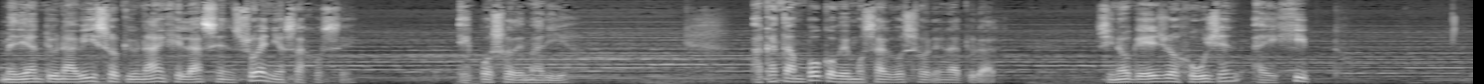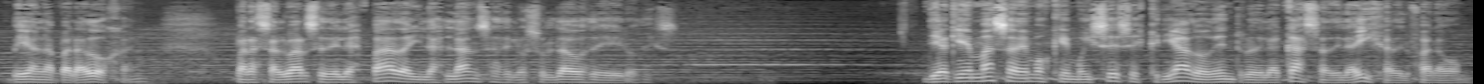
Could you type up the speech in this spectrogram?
mediante un aviso que un ángel hace en sueños a José, esposo de María. Acá tampoco vemos algo sobrenatural, sino que ellos huyen a Egipto vean la paradoja, para salvarse de la espada y las lanzas de los soldados de Herodes. De aquí en más sabemos que Moisés es criado dentro de la casa de la hija del faraón,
